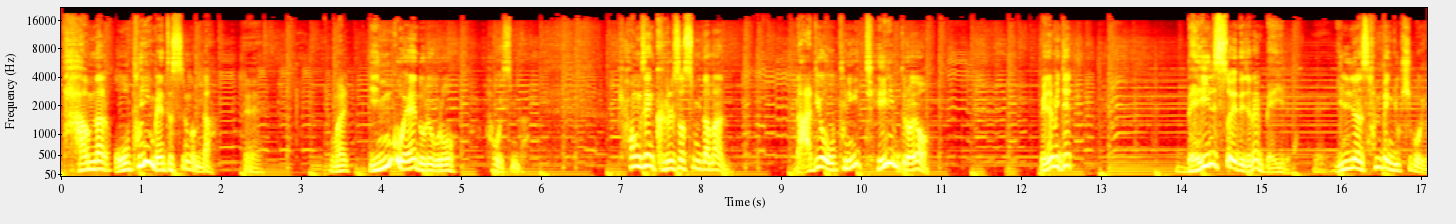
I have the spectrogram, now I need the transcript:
다음날 오프닝 멘트 쓰는 겁니다. 네. 정말 인고의 노력으로 하고 있습니다. 평생 글을 썼습니다만 라디오 오프닝이 제일 힘들어요. 왜냐면 이제 매일 써야 되잖아요, 매일. 1년 365일.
